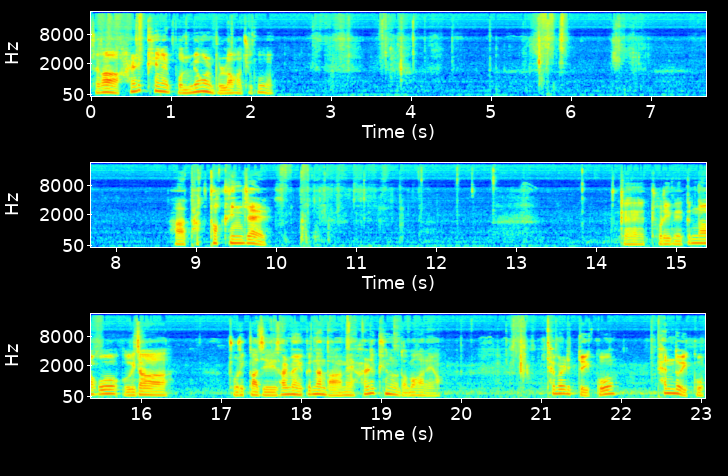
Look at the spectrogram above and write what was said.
제가 할리퀸의 본명을 몰라가지고. 아 닥터 퀸젤. 이렇게 조립이 끝나고 의자 조립까지 설명이 끝난 다음에 할리퀸으로 넘어가네요. 태블릿도 있고 펜도 있고.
